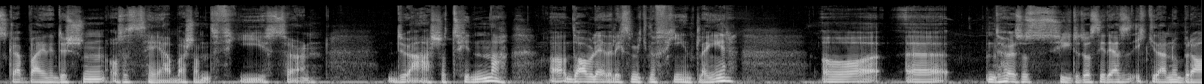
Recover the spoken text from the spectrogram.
skal jeg på vei inn i dusjen, og så ser jeg bare sånn Fy søren, du er så tynn, da. Og da ble det liksom ikke noe fint lenger. Og eh, det høres så sykt ut å si det. Jeg syns ikke det er noe bra,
